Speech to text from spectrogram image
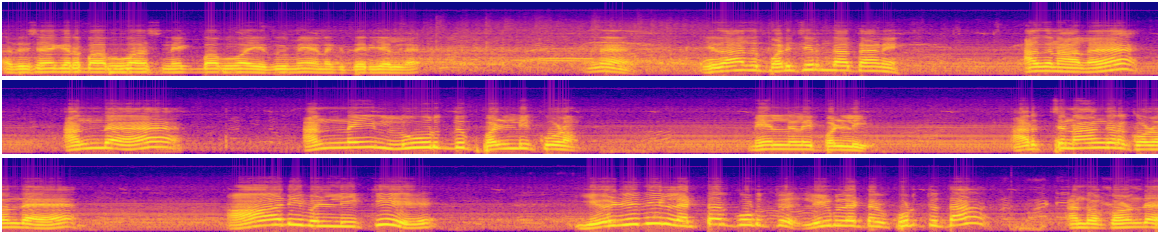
அது சேகர பாபுவா ஸ்னேக் பாபுவா எதுவுமே எனக்கு தெரியல. என்ன? ஏதாவது படிச்சிருந்தா தானே. அதனால அந்த அன்னை லூர்து பள்ளிக்கூடம் மேல்நிலை பள்ளி அர்ச்சனாங்கிற குழந்தை ஆடி வெள்ளிக்கு எழுதி லெட்டர் கொடுத்து லீவ் லெட்டர் கொடுத்து தான் அந்த குழந்தை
